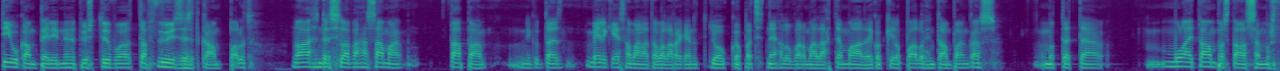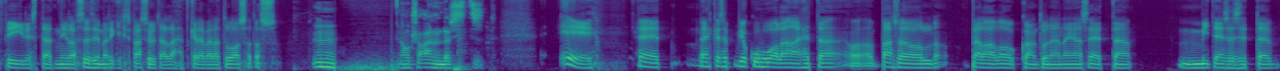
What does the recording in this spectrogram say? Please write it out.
tiukan pelin, ne pystyy voittaa fyysiset kamppailut. No Islandersilla on vähän sama tapa, niin kuin, tai melkein samalla tavalla rakennettu joukkue, paitsi että ne haluaa varmaan lähteä maalikokilpailuihin Tampan kanssa. Mutta että mulla ei Tampasta ole semmoista fiilistä, että niillä olisi esimerkiksi väsy tällä hetkellä vielä tulossa tuossa. Mm. Onko se Andersista sitten? Ei. Ei. Ehkä se joku huolenaihe, että Paso on pelaa loukkaantuneena ja se, että miten se sitten,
